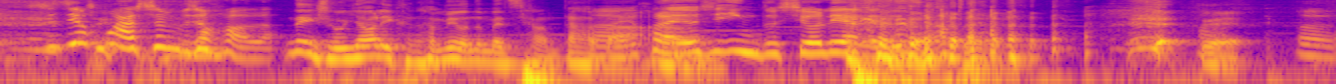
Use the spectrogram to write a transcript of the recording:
直接化身不就好了？那时候妖力可能还没有那么强大吧。呃，后来又去印度修炼了一下。对，嗯，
